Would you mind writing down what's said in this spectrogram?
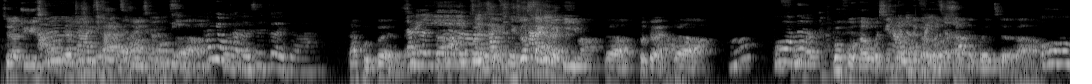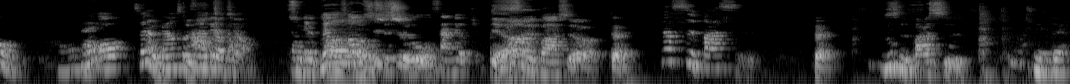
所以要继续猜，要继续猜，继续猜，它有可能是对的啊。那不对了，三个一，你说三个一吗？对啊，不对啊，对啊，哦，不那不符合我心中的那个规则，他的规则啦。哦，哦，所以你刚刚说三六九，三六九，没有说五十十五，三六九，四八十二，对，那四八十，对，四八十，也对，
